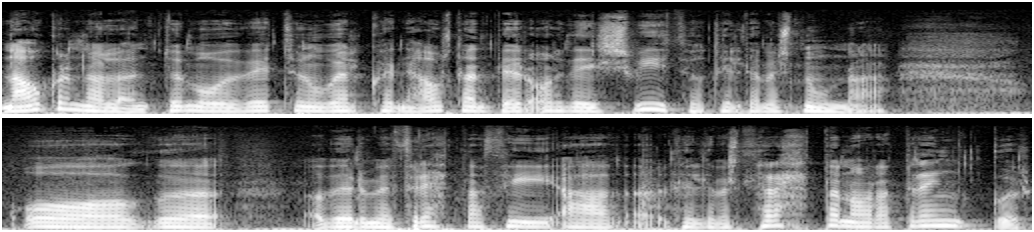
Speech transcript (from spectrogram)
nágrannarlöndum og við veitum nú vel hvernig ástandi er orðið í Svíþjóð til dæmis núna. Og uh, við erum með frétt af því að uh, til dæmis 13 ára drengur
